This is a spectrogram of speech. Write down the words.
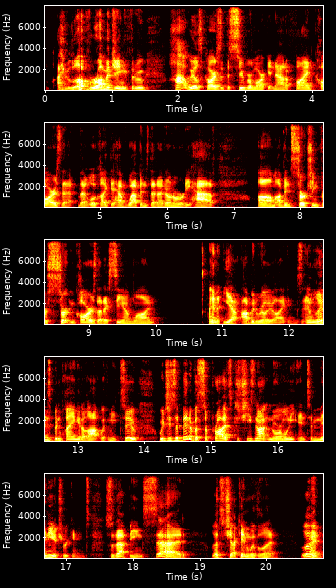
I love rummaging through Hot Wheels cars at the supermarket now to find cars that, that look like they have weapons that I don't already have. Um, I've been searching for certain cars that I see online. And yeah, I've been really liking this. And Lynn's been playing it a lot with me too, which is a bit of a surprise because she's not normally into miniature games. So that being said, let's check in with Lynn. Lynn,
